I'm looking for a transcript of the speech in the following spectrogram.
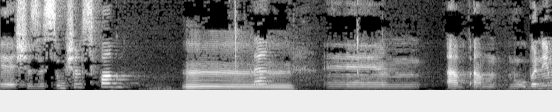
אה, שזה סוג של ספוג. Mm, כן. אמ, המאובנים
